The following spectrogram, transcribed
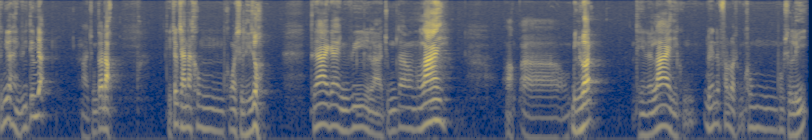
Thứ nhất hành vi tiếp nhận là chúng ta đọc thì chắc chắn là không không ai xử lý rồi. Thứ hai cái hành vi là chúng ta like hoặc uh, bình luận thì like thì cũng đến pháp luật cũng không không xử lý.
